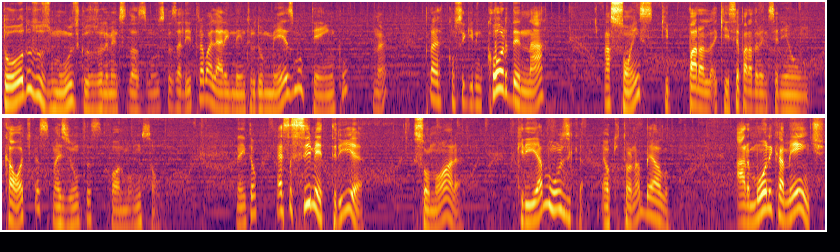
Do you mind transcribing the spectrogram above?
todos os músicos, os elementos das músicas ali trabalharem dentro do mesmo tempo, né? Para conseguirem coordenar ações que, para, que separadamente seriam caóticas, mas juntas formam um som. Né? Então, essa simetria sonora cria a música, é o que torna belo. Harmonicamente,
